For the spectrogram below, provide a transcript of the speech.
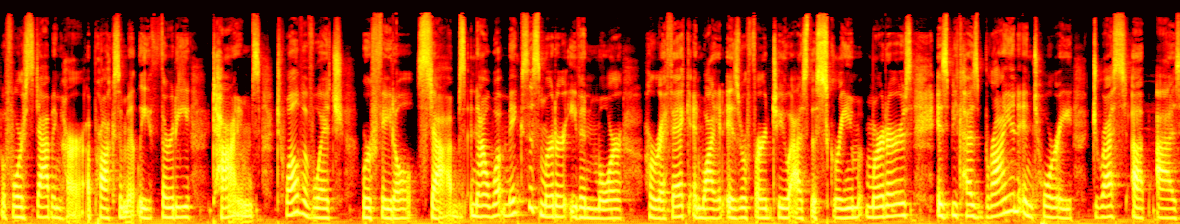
before stabbing her approximately 30 times, 12 of which were fatal stabs. Now, what makes this murder even more horrific and why it is referred to as the Scream murders is because Brian and Torey dressed up as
